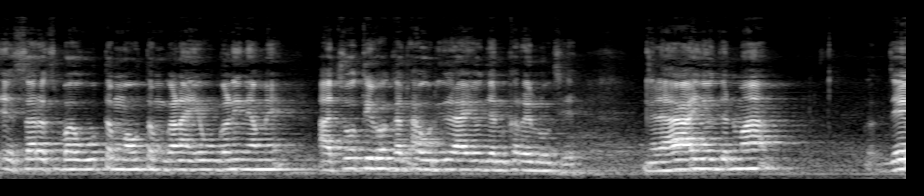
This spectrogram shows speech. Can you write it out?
એ સરસ બહુ ઉત્તમમાં ઉત્તમ ગણાય એવું ગણીને અમે આ ચોથી વખત આવું રીતે આયોજન કરેલું છે. અને આ આયોજનમાં જે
